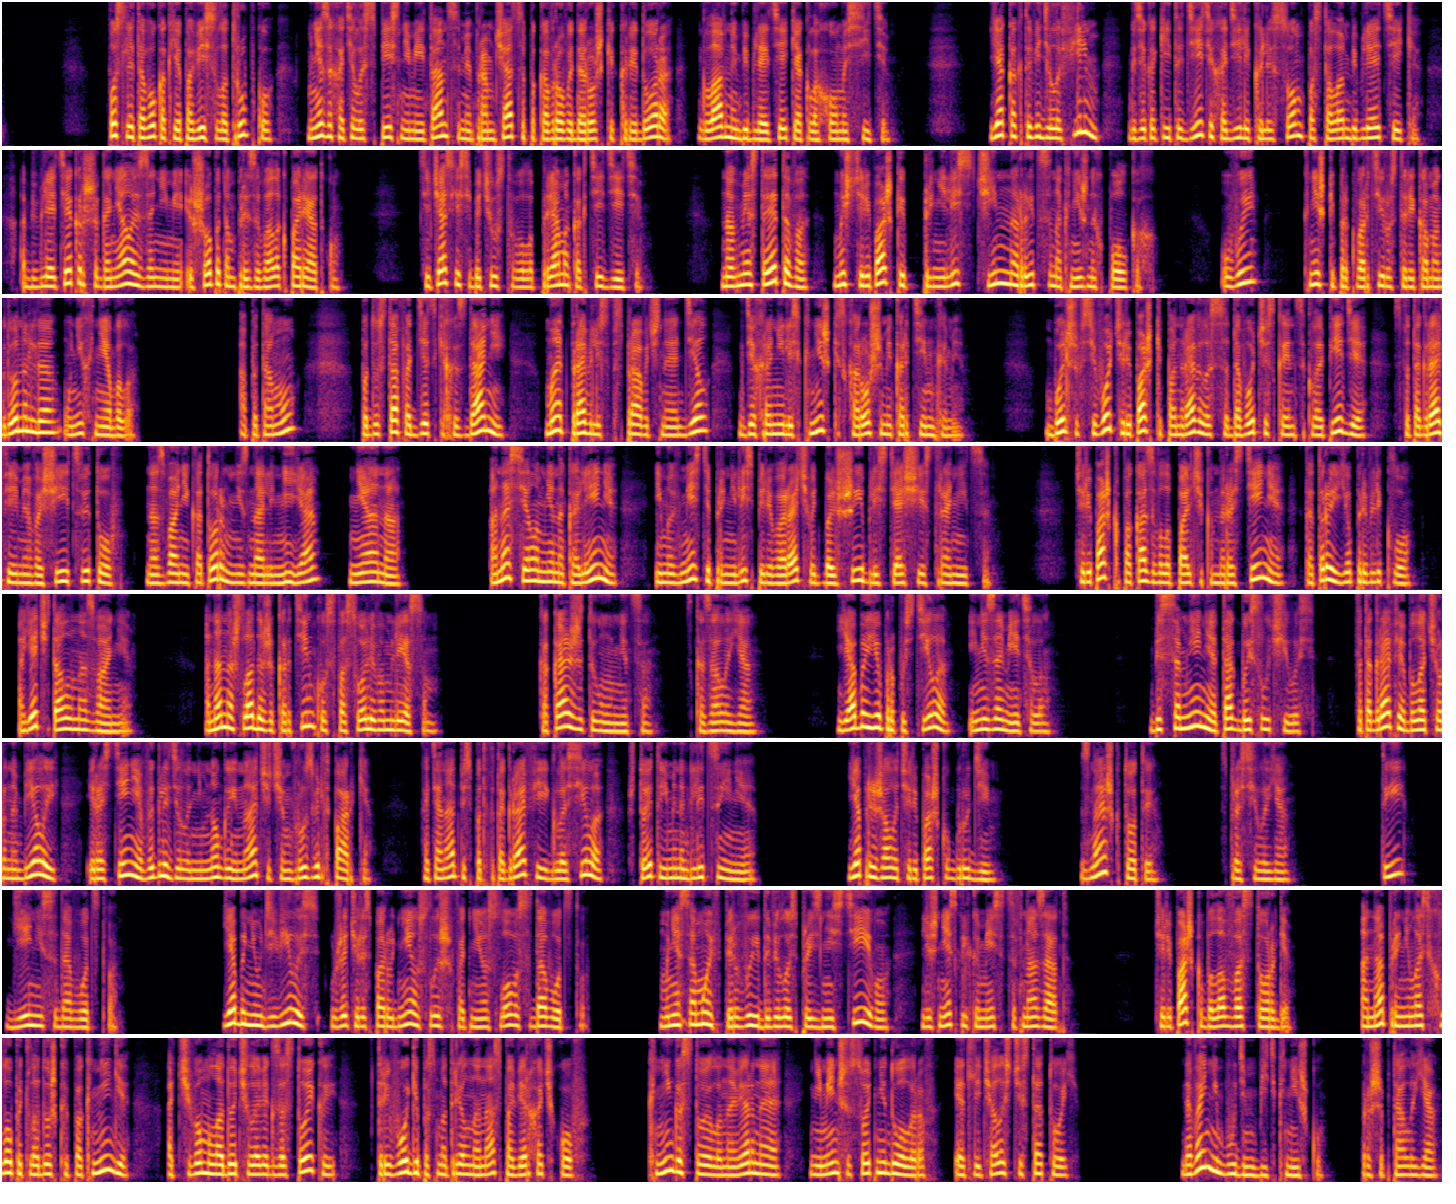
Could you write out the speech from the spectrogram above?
После того, как я повесила трубку, мне захотелось с песнями и танцами промчаться по ковровой дорожке коридора главной библиотеки Оклахома-Сити. Я как-то видела фильм, где какие-то дети ходили колесом по столам библиотеки, а библиотекарша гонялась за ними и шепотом призывала к порядку. Сейчас я себя чувствовала прямо как те дети. Но вместо этого мы с черепашкой принялись чинно рыться на книжных полках. Увы, книжки про квартиру старика Макдональда у них не было. А потому, подустав от детских изданий, мы отправились в справочный отдел, где хранились книжки с хорошими картинками. Больше всего черепашке понравилась садоводческая энциклопедия с фотографиями овощей и цветов, названий которым не знали ни я, ни она. Она села мне на колени, и мы вместе принялись переворачивать большие блестящие страницы. Черепашка показывала пальчиком на растение, которое ее привлекло, а я читала название. Она нашла даже картинку с фасолевым лесом. «Какая же ты умница», — сказала я. Я бы ее пропустила и не заметила. Без сомнения, так бы и случилось. Фотография была черно белой и растение выглядело немного иначе, чем в Рузвельт-парке, хотя надпись под фотографией гласила, что это именно глициния. Я прижала черепашку к груди. «Знаешь, кто ты?» — спросила я. «Ты — гений садоводства». Я бы не удивилась, уже через пару дней услышав от нее слово «садоводство». Мне самой впервые довелось произнести его лишь несколько месяцев назад. Черепашка была в восторге. Она принялась хлопать ладошкой по книге, отчего молодой человек за стойкой в тревоге посмотрел на нас поверх очков. Книга стоила, наверное, не меньше сотни долларов и отличалась чистотой. «Давай не будем бить книжку», — прошептала я.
